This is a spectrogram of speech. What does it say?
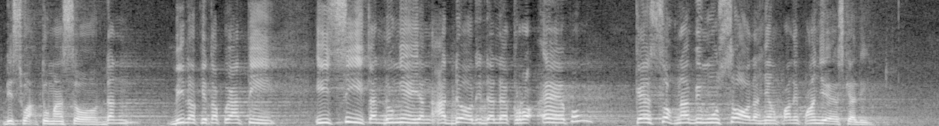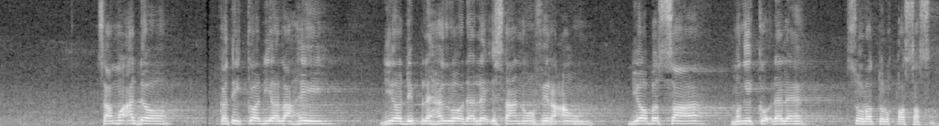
di suatu masa. Dan bila kita perhati isi kandungnya yang ada di dalam Quran pun kisah Nabi Musa lah yang paling panjang sekali. Sama ada ketika dia lahir dia dipelihara dalam istana Fir'aun. Dia besar mengikut dalam suratul qasas ni.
